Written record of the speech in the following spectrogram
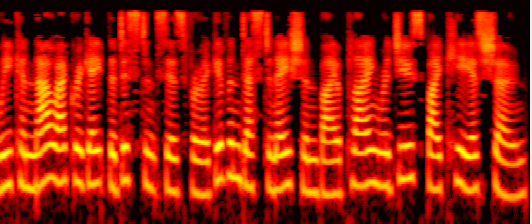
We can now aggregate the distances for a given destination by applying reduce by key as shown.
